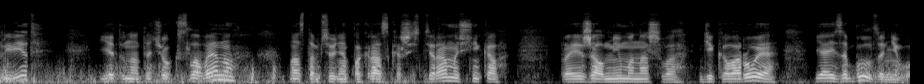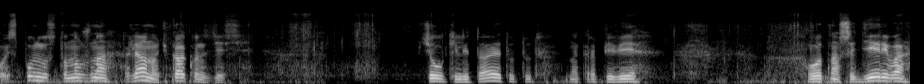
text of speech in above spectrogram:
привет! Еду на тачок к Славену. У нас там сегодня покраска шестирамочников. Проезжал мимо нашего дикого роя. Я и забыл за него. И вспомнил, что нужно глянуть, как он здесь. Пчелки летают вот тут на крапиве. Вот наше дерево.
